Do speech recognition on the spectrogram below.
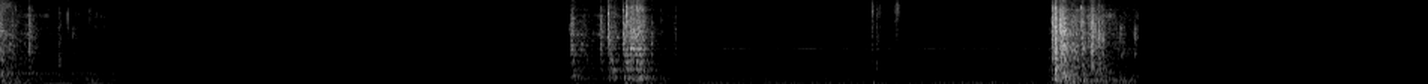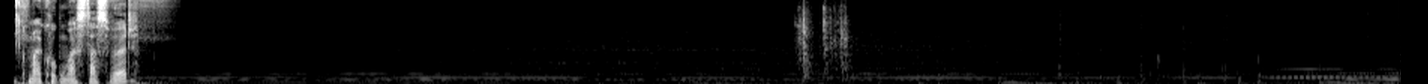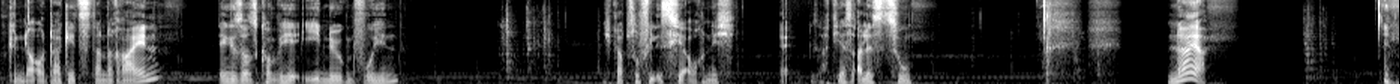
Mal gucken, was das wird. Genau, da geht's dann rein. Ich denke, sonst kommen wir hier eh nirgendwo hin. Ich glaube, so viel ist hier auch nicht. Ja, wie gesagt, hier ist alles zu. Naja.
